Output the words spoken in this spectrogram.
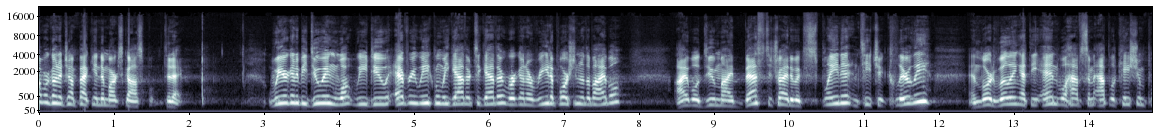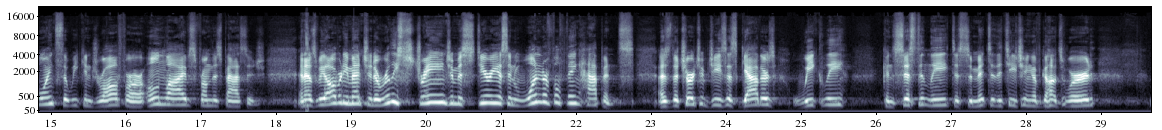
now we're going to jump back into Mark's gospel today. We are going to be doing what we do every week when we gather together. We're going to read a portion of the Bible. I will do my best to try to explain it and teach it clearly. And Lord willing, at the end, we'll have some application points that we can draw for our own lives from this passage. And as we already mentioned, a really strange and mysterious and wonderful thing happens as the Church of Jesus gathers weekly, consistently to submit to the teaching of God's Word.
